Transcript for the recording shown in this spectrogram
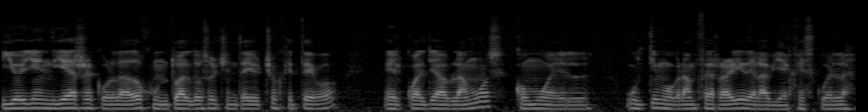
y hoy en día es recordado junto al 288 GTO, el cual ya hablamos como el último gran Ferrari de la vieja escuela.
